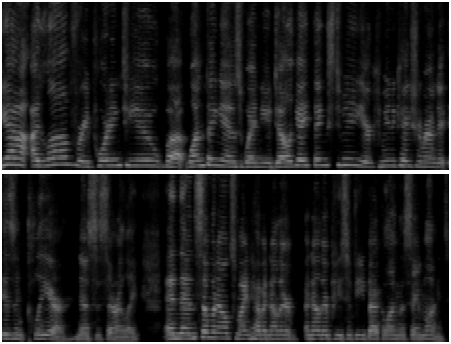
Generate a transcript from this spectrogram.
yeah, I love reporting to you, but one thing is when you delegate things to me, your communication around it isn't clear necessarily. And then someone else might have another, another piece of feedback along the same lines.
